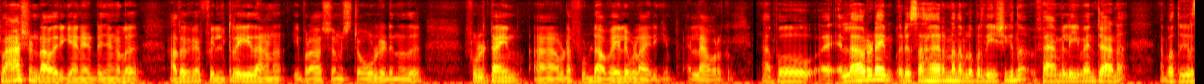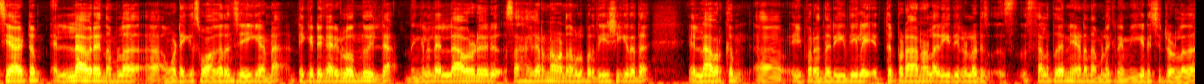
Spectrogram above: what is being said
ക്ലാഷ് ഉണ്ടാവാതിരിക്കാനായിട്ട് ഞങ്ങൾ അതൊക്കെ ഫിൽട്ടർ ചെയ്താണ് ഈ പ്രാവശ്യം സ്റ്റോൾ ഇടുന്നത് ഫുൾ ടൈം അവിടെ ഫുഡ് അവൈലബിൾ ആയിരിക്കും എല്ലാവർക്കും. അപ്പോൾ എല്ലാവരുടെയും ഒരു സഹകരണം നമ്മൾ പ്രതീക്ഷിക്കുന്നു. ഫാമിലി ഇവന്റ് ആണ്. അപ്പോൾ തീർച്ചയായിട്ടും എല്ലാവരെയും നമ്മൾ അങ്ങോട്ടേക്ക് സ്വാഗതം ചെയ്യുകയാണ്. ടിക്കറ്റും കാര്യങ്ങളും ഒന്നുമില്ല. നിങ്ങളുടെ എല്ലാവരുടെയും ഒരു സഹകരണമാണ് നമ്മൾ പ്രതീക്ഷിക്കുന്നത്. എല്ലാവർക്കും ഈ പറയുന്ന രീതിയിൽ എത്തിപ്പെടാനുള്ള രീതിയിലുള്ള ഒരു സ്ഥലത്ത് തന്നെയാണ് നമ്മൾ ക്രമീകരിച്ചിട്ടുള്ളത്.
